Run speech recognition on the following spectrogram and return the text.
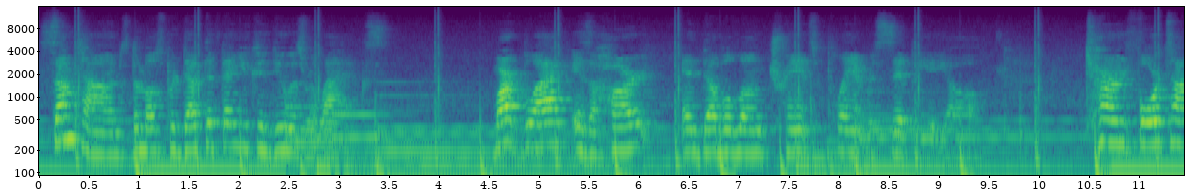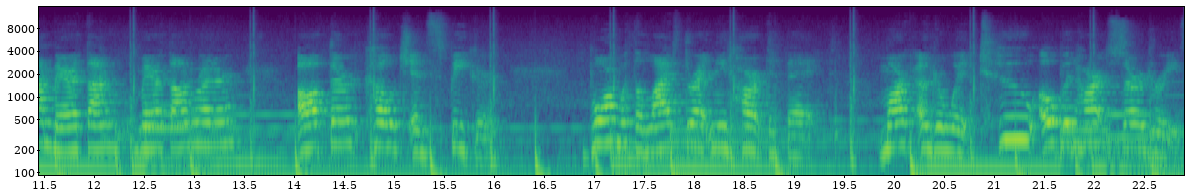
Sometimes the most productive thing you can do is relax. Mark Black is a heart and double lung transplant recipient, y'all. Turned four time marathon, marathon runner, author, coach, and speaker. Born with a life threatening heart defect, Mark underwent two open heart surgeries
